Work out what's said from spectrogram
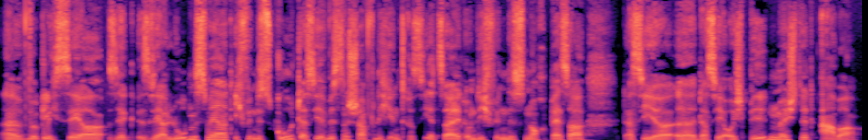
äh, wirklich sehr, sehr, sehr lobenswert. Ich finde es gut, dass ihr wissenschaftlich interessiert seid und ich finde es noch besser, dass ihr, äh, dass ihr euch bilden möchtet. Aber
